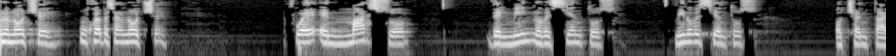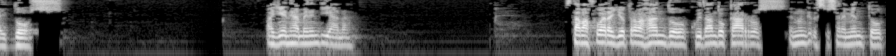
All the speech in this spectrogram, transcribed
una noche, un jueves a la noche, fue en marzo del 1900, 1982, allí en Hammond, Indiana. Estaba afuera yo trabajando, cuidando carros en un estacionamiento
